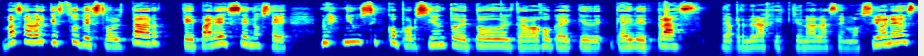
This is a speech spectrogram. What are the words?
vas a ver que esto de soltar te parece, no sé, no es ni un 5% de todo el trabajo que hay, que, hay detrás de aprender a gestionar las emociones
